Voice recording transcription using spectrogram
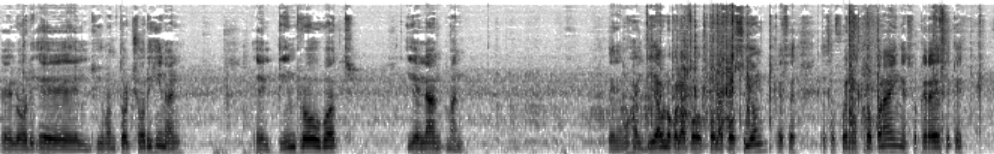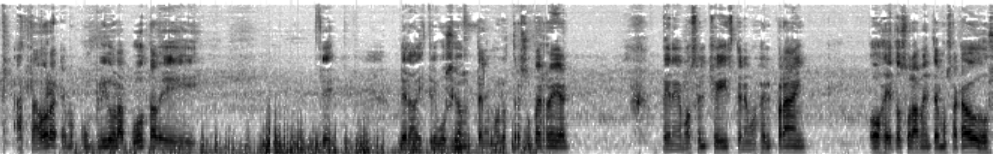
el, Human Torch original, el Team Robot y el Ant-Man. Tenemos al diablo con la, con la poción, ese, ese fue nuestro Prime. Eso quiere decir que hasta ahora hemos cumplido la cuota de, de, de la distribución. Tenemos los tres Super Rare, tenemos el Chase, tenemos el Prime. Objetos solamente hemos sacado dos.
